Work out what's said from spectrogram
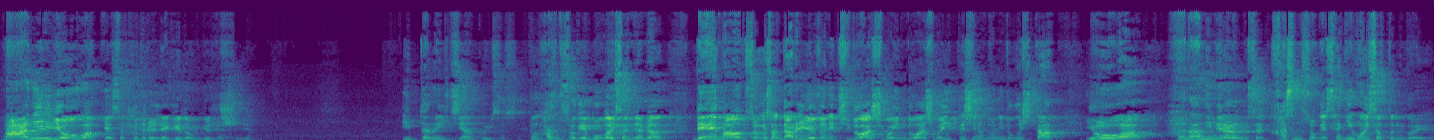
만일 여호와께서 그들을 내게 넘겨주시면 입다는 잊지 않고 있었어요. 그 가슴 속에 뭐가 있었냐면 내 마음 속에서 나를 여전히 지도하시고 인도하시고 이끄시는 분이 누구시다? 여호와 하나님이라는 것을 가슴 속에 새기고 있었던 거예요.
